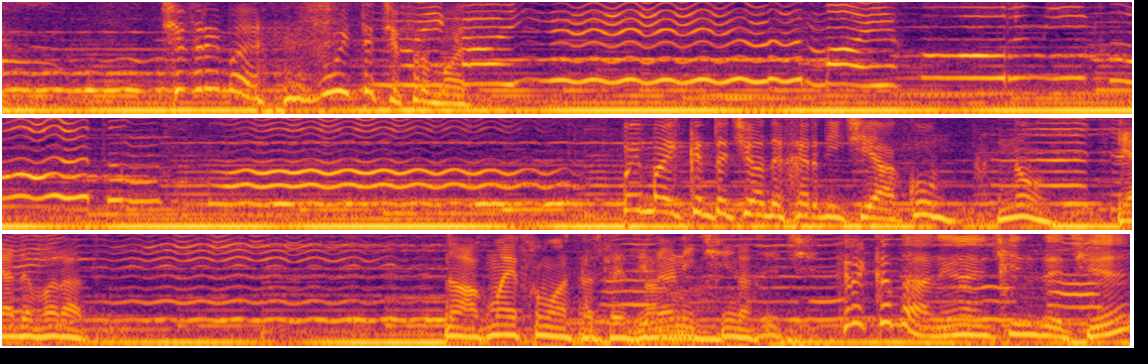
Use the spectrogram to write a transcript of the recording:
ce vrei, mă? Uite ce frumos! Mica mai cântă ceva de hărnicie acum? Nu, e adevărat. Nu, acum e frumoasă asta. din anii da. 50. Cred că da, din anii 50 e.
